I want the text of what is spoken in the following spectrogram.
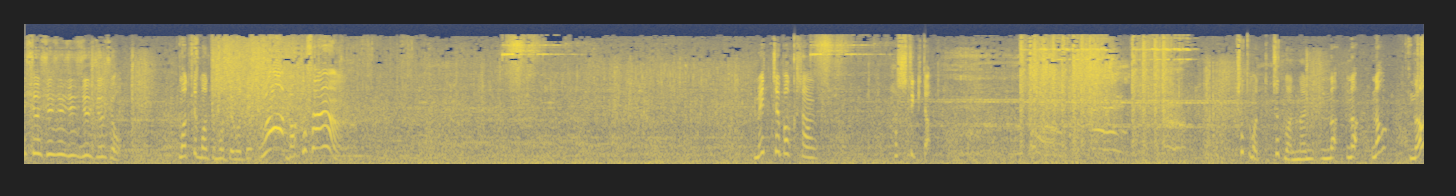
よしよしよしよしよしよしよ待って待って待って待ってうわー爆散めっちゃ爆散走ってきたちょっと待ってちょっと待ってななななな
